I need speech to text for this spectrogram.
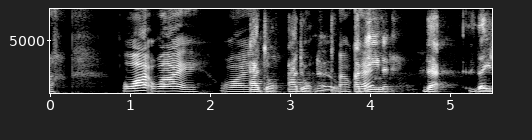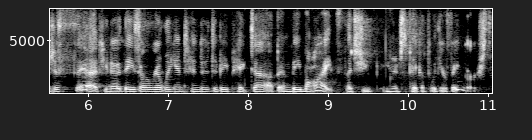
Why? Why? Why? I don't I don't know. Okay. I mean that they just said, you know, these are really intended to be picked up and be bites that you, you know, just pick up with your fingers.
